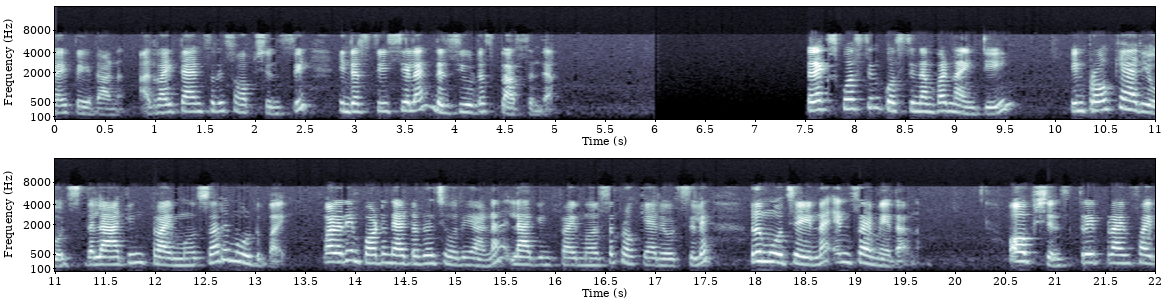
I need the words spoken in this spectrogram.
type ഏതാണ്? The right answer is option C, interstitial and deciduous placenta. The next question, question number 19. In prokaryotes, the lagging primers are removed by. വളരെ ഇമ്പോർട്ടന്റ് ആയിട്ടുള്ള ചോദ്യമാണ് ലാഗിംഗ് പ്രൈമേഴ്സ് പ്രോക്യാരിയോട്സിൽ റിമൂവ് ചെയ്യുന്ന എൻസൈം ഏതാണ് options three prime five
